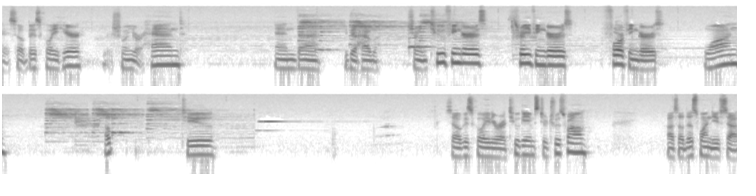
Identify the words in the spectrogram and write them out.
Okay, so basically here you're showing your hand and uh, you will have showing two fingers, three fingers, four fingers, one, oh, two. So basically there are two games to choose from. Also this one is uh,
